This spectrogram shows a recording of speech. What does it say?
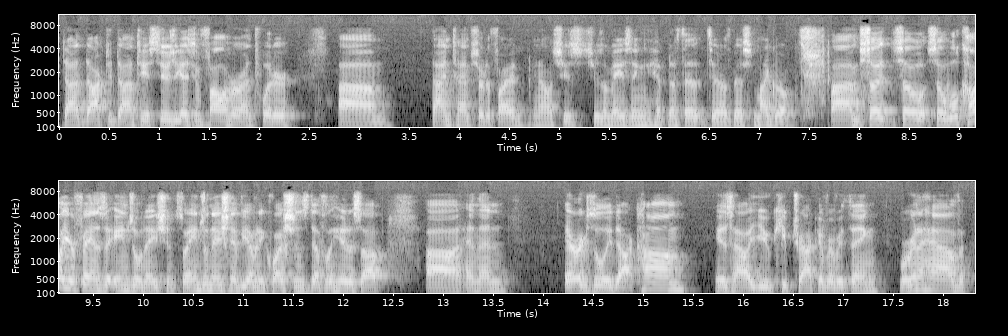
Don, Dr. Dante Sears. You guys can follow her on Twitter. Um, nine times certified. You know, she's she's amazing hypnotherapist. My girl. Um, so so so we'll call your fans the Angel Nation. So Angel Nation, if you have any questions, definitely hit us up. Uh, and then ericzuley.com is how you keep track of everything. We're gonna have.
